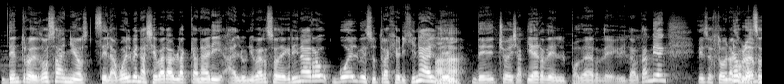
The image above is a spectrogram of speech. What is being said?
dentro de dos años se la vuelven a llevar a Black Canary al universo de Green Arrow, vuelve su traje original, de, de hecho ella pierde el poder de gritar también, eso es toda una no, conversación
